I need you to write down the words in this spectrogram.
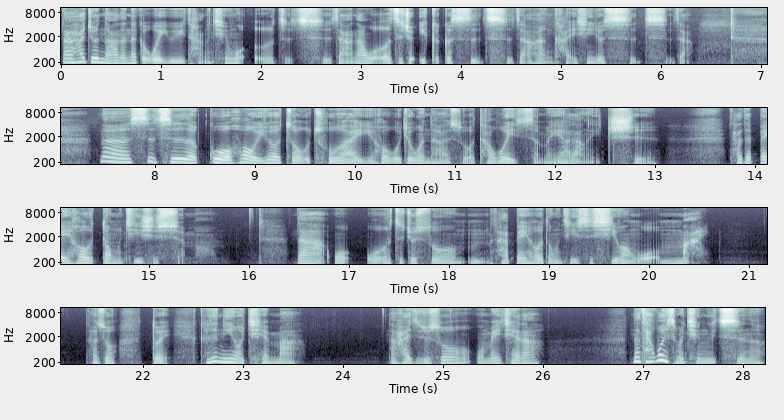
那他就拿着那个尾鱼糖请我儿子吃，这样。那我儿子就一个个试吃，这样他很开心就试吃这样。那试吃了过后，以后走出来以后，我就问他说：“他为什么要让你吃？他的背后动机是什么？”那我我儿子就说，嗯，他背后动机是希望我买。他说，对，可是你有钱吗？那孩子就说，我没钱啊。那他为什么请你吃呢？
